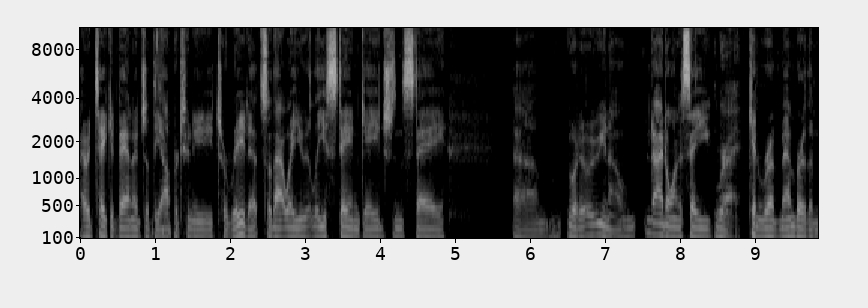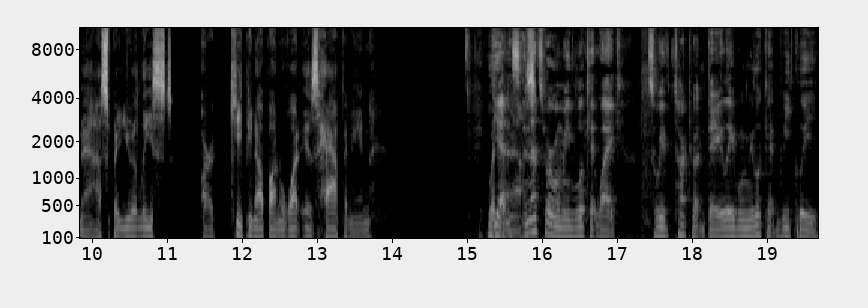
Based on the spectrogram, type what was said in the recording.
I would take advantage of the opportunity to read it so that way you at least stay engaged and stay um what you know, I don't want to say you Right. can remember the mass, but you at least are keeping up on what is happening. with the yes, mass. and that's where when we look at like, so we've talked about daily. When we look at weekly,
